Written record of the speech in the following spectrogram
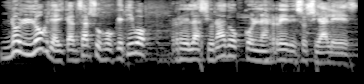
no logre alcanzar sus objetivos relacionados con las redes sociales.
